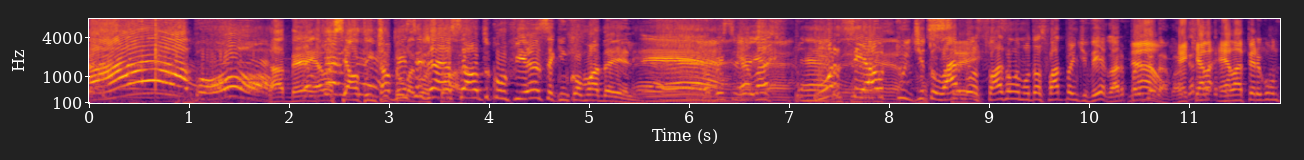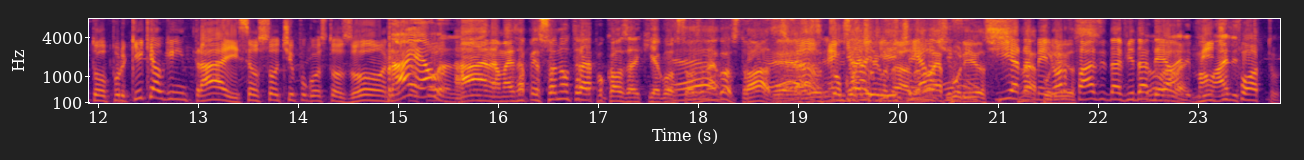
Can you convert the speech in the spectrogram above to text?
Ah, bom. Tá bem, ela se auto-intitula Talvez seja gostosa. essa autoconfiança que incomoda ele. É. Talvez seja isso. Por ser auto-intitular não sei. gostosa, ela mandou as fotos pra gente ver agora. Não, agora é que ela, ela perguntou por que, que alguém trai se eu sou tipo gostosona? Pra eu ela, né? Ah, não, mas a pessoa não trai por causa que é gostosa, não é gostosa. É, é eu tô que ela, que Nando, não ela é se por isso, sentia não na é melhor isso. fase da vida Não, dela. Vídeo e foto.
